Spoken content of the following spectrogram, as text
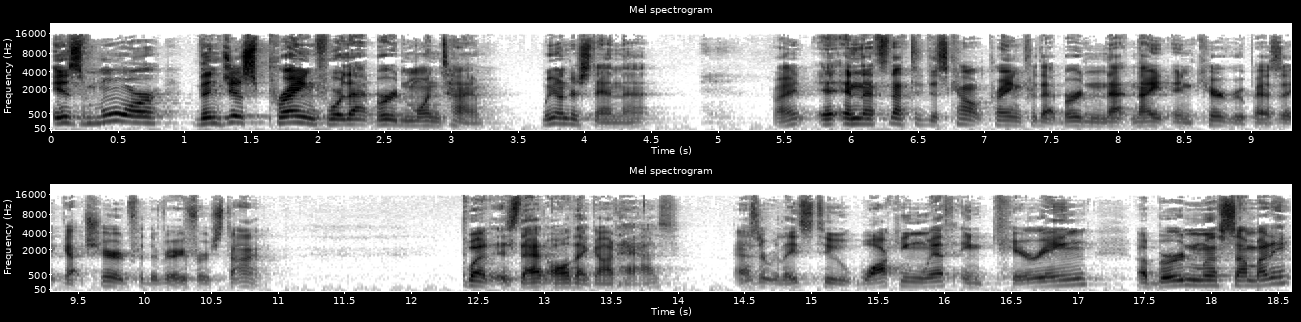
is more than just praying for that burden one time. We understand that, right? And that's not to discount praying for that burden that night in care group as it got shared for the very first time. But is that all that God has as it relates to walking with and carrying a burden with somebody?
